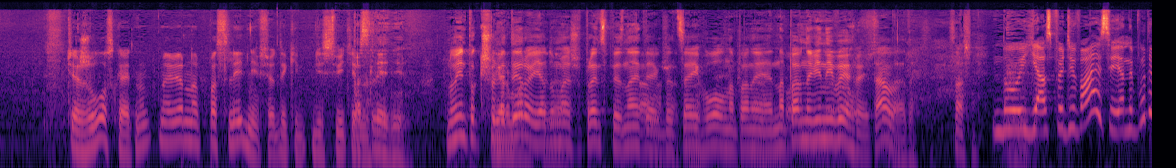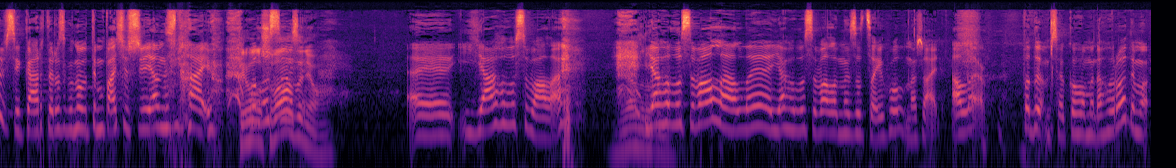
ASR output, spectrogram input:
тяжело сказать. Ну, наверное, последний все-таки действительно. Последний. Ну він поки що лідирує. Я да. думаю, що в принципі, знаєте, якби цей гол, напевне, напевне, він і виграє, так? Да, да. Саша, Ну я сподіваюся, я не буду всі карти розгонувати, тим паче, що я не знаю. ти голосувала за нього? Е, я голосувала. Я Я голосувала, але я голосувала не за цей гол, на жаль. Але подивимося, кого ми нагородимо.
